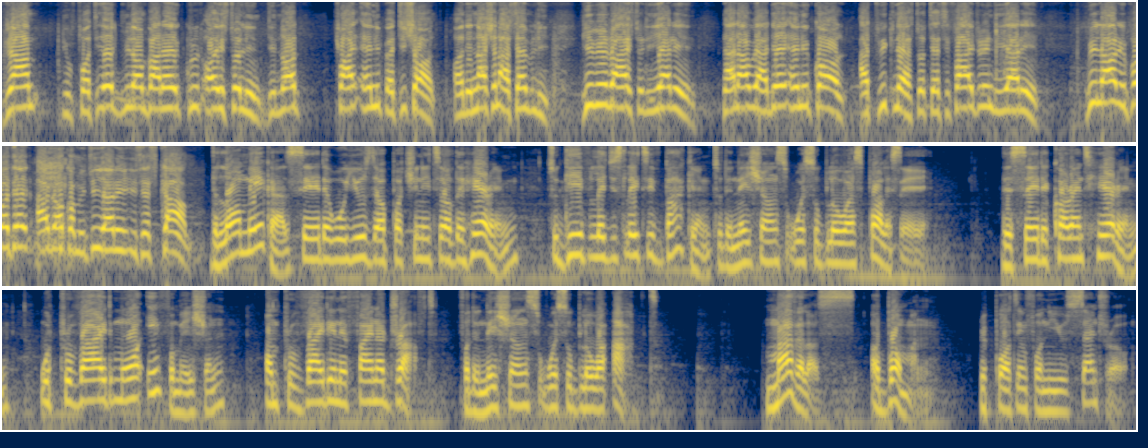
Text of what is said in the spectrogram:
Graham the 48 million barrel crude oil stolen did not file any petition on the National Assembly giving rise to the hearing. Neither were there any call at witness to testify during the hearing. Gbillah reported ad committee hearing is a scam. The lawmakers say they will use the opportunity of the hearing to give legislative backing to the nation's whistleblowers policy. They say the current hearing would provide more information on providing a final draft for the nation's Whistleblower Act. Marvelous Obomanu, reporting for News Central.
